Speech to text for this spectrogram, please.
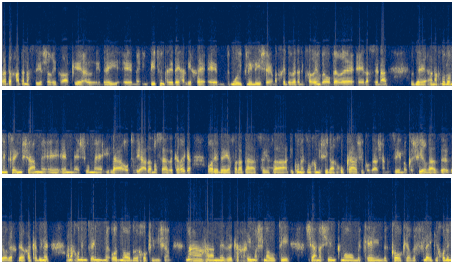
הדחת הנשיא אפשרית רק על ידי impeachment, על ידי הליך דמוי פלילי שמתחיל בבית הנבחרים ועובר לסנאט. ואנחנו לא נמצאים שם, אין שום עילה או תביעה לנושא הזה כרגע, או על ידי הפעלת הסעיף, התיקון ה-25 לחוקה, שקובע שהנשיא אינו כשיר, ואז זה הולך דרך הקבינט. אנחנו נמצאים מאוד מאוד רחוקים משם. מה הנזק הכי משמעותי שאנשים כמו מקיין וקורקר ופלייק יכולים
